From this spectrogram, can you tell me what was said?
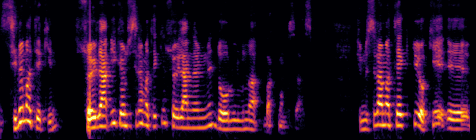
Sinematek'in söylem ilk önce Sinematek'in söylemlerinin doğruluğuna bakmamız lazım. Şimdi Sinematek diyor ki e,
